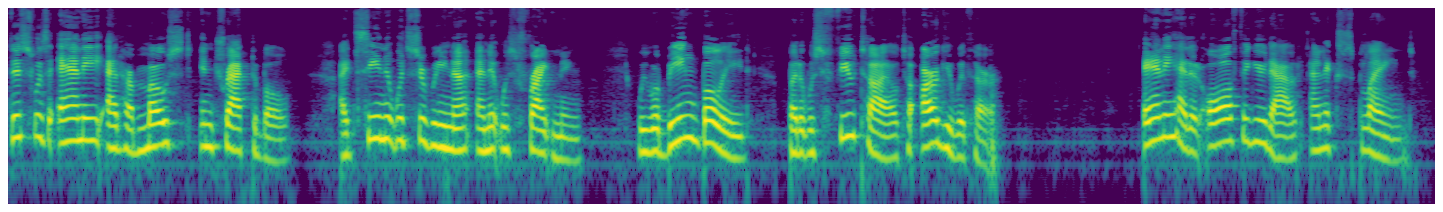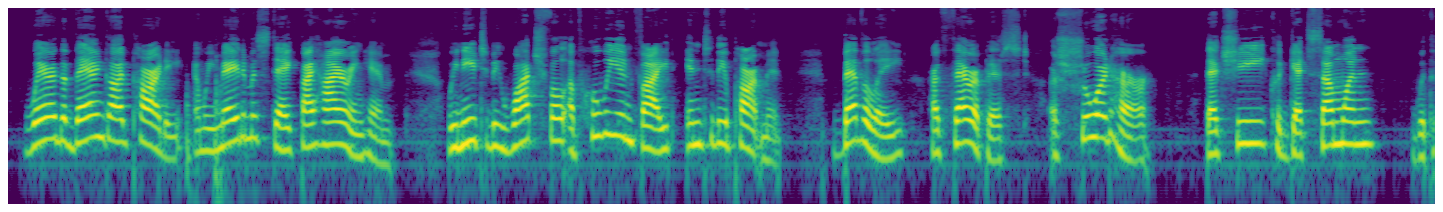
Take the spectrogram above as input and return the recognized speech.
This was Annie at her most intractable. I'd seen it with Serena, and it was frightening. We were being bullied, but it was futile to argue with her. Annie had it all figured out and explained. We're the Vanguard Party, and we made a mistake by hiring him. We need to be watchful of who we invite into the apartment. Beverly, her therapist, assured her that she could get someone with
